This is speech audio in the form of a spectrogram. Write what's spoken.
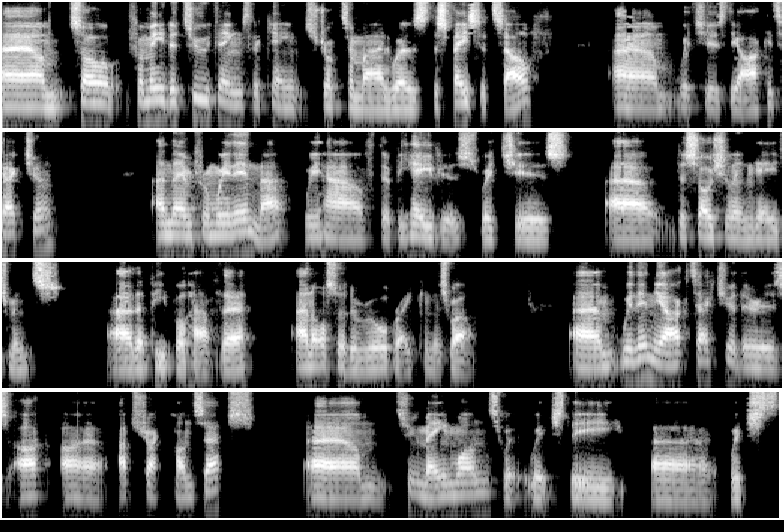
Um, so for me, the two things that came struck to mind was the space itself, um, which is the architecture. And then from within that, we have the behaviors, which is uh, the social engagements uh, that people have there, and also the rule breaking as well. Um, within the architecture, there is uh, abstract concepts, um, two main ones, which the uh, which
